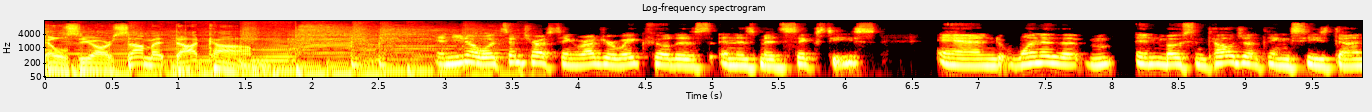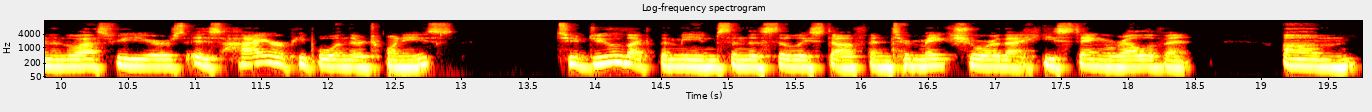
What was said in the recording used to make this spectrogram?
lcrsummit.com. And you know what's interesting? Roger Wakefield is in his mid 60s. And one of the most intelligent things he's done in the last few years is hire people in their 20s to do like the memes and the silly stuff and to make sure that he's staying relevant. Um,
